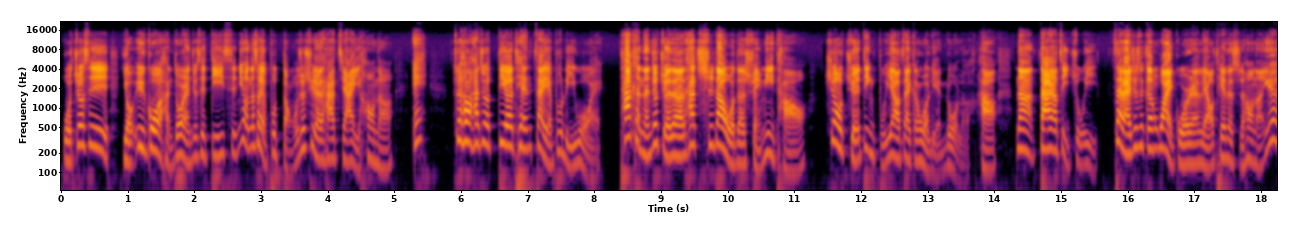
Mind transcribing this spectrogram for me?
我就是有遇过很多人，就是第一次，因为我那时候也不懂，我就去了他家以后呢，诶，最后他就第二天再也不理我，诶，他可能就觉得他吃到我的水蜜桃，就决定不要再跟我联络了。好，那大家要自己注意。再来就是跟外国人聊天的时候呢，因为。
